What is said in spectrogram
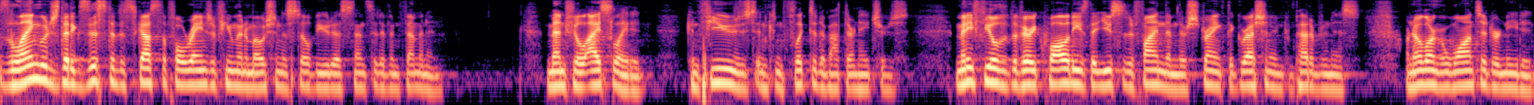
Because the language that exists to discuss the full range of human emotion is still viewed as sensitive and feminine. Men feel isolated, confused, and conflicted about their natures. Many feel that the very qualities that used to define them, their strength, aggression, and competitiveness, are no longer wanted or needed.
